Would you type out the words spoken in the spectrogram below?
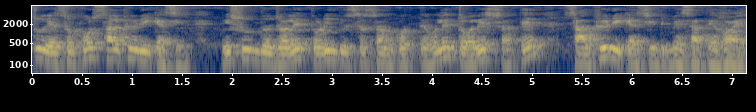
two SO four sulphuric acid. বিশুদ্ধ জলের তড়িৎ বিশ্লেষণ করতে হলে জলের সাথে সালফিউরিক অ্যাসিড মেশাতে হয়।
